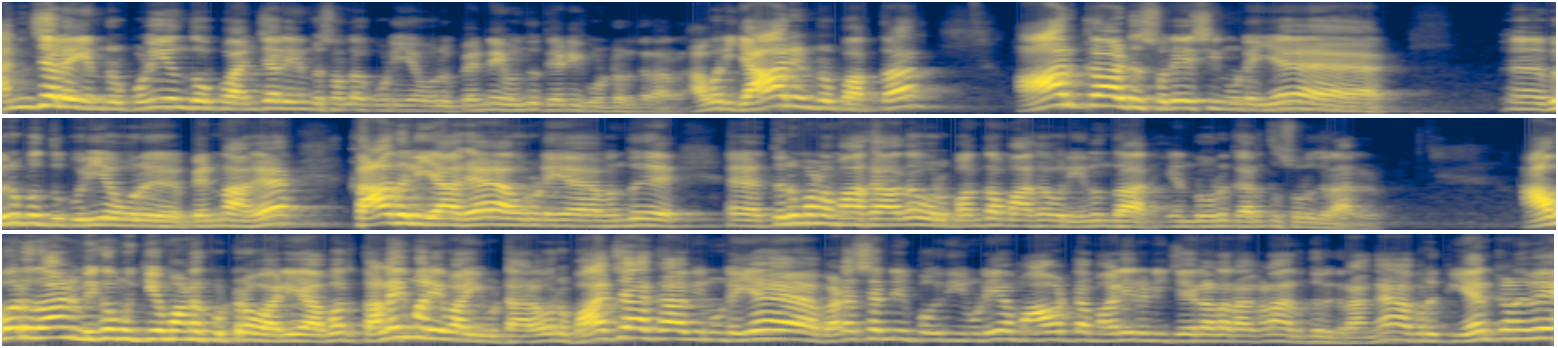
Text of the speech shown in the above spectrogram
அஞ்சலை என்று புளியந்தோப்பு அஞ்சலை என்று சொல்லக்கூடிய ஒரு பெண்ணை வந்து தேடிக்கொண்டிருக்கிறார் அவர் யார் என்று பார்த்தால் ஆற்காடு சுரேஷினுடைய விருப்பத்துக்குரிய ஒரு பெண்ணாக காதலியாக அவருடைய வந்து திருமணமாகாத ஒரு பந்தமாக அவர் இருந்தார் என்று ஒரு கருத்து சொல்கிறார்கள். அவர்தான் மிக முக்கியமான குற்றவாளி. அவர் தலைமறைவாகி விட்டார். அவர் பாஜகவினுடைய வடசென்னை பகுதியினுடைய மாவட்ட மகளிரணி செயலாளராகலாம் இருந்திருக்கிறாங்க. அவருக்கு ஏற்கனவே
